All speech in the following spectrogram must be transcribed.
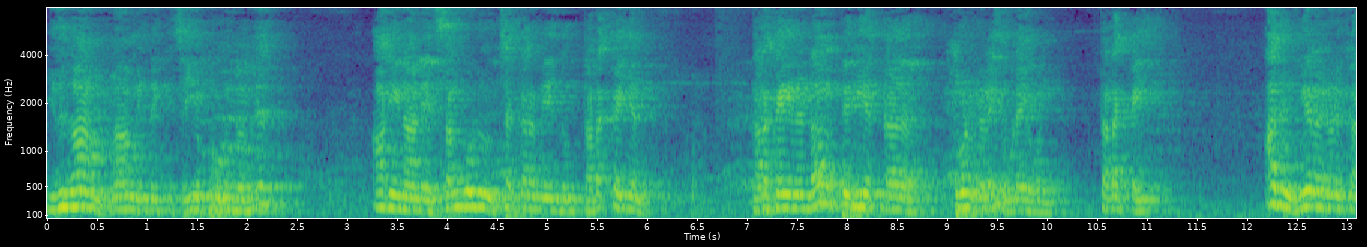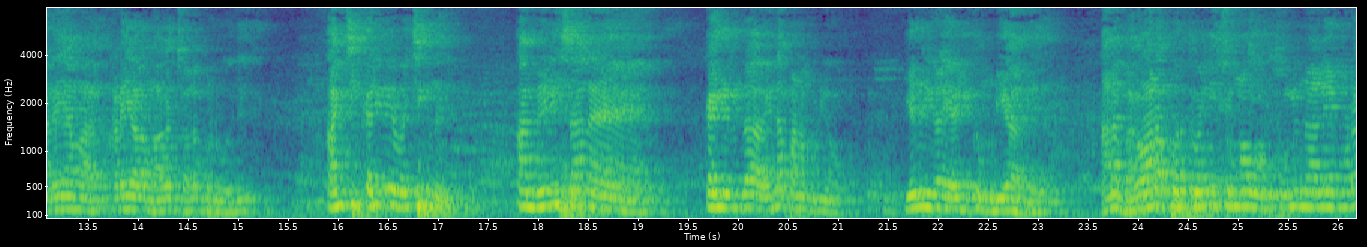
இதுதான் நாம் இன்றைக்கு செய்ய போகின்றது. ஆகையினாலே சங்கொடு சக்கரம் ஏந்தும் தடக்கையன். தடக்கையன் என்றால் பெரிய த தோள்களை உடையவன். தடக்கை. அது வீரர்களுக்கு அடையாம அடையாளமாக சொல்லப்படுவது. அஞ்சு கருவியை வச்சுக்கின்னு மெலிசான கை இருந்தால் என்ன பண்ண முடியும்? எதிரிகளை அழிக்க முடியாது. ஆனால் பகவானை பொறுத்தவரைக்கும் சும்மா ஒரு சொல்லினாலே கூட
